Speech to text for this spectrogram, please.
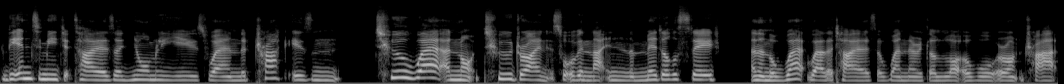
The intermediate tyres are normally used when the track isn't too wet and not too dry, and it's sort of in that in the middle stage and then the wet weather tyres are when there is a lot of water on track,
